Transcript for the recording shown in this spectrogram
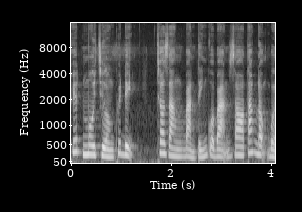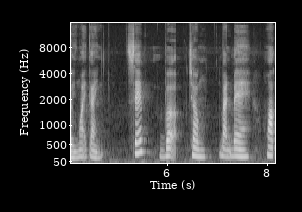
Thuyết môi trường quyết định cho rằng bản tính của bạn do tác động bởi ngoại cảnh, sếp, vợ, chồng, bạn bè hoặc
